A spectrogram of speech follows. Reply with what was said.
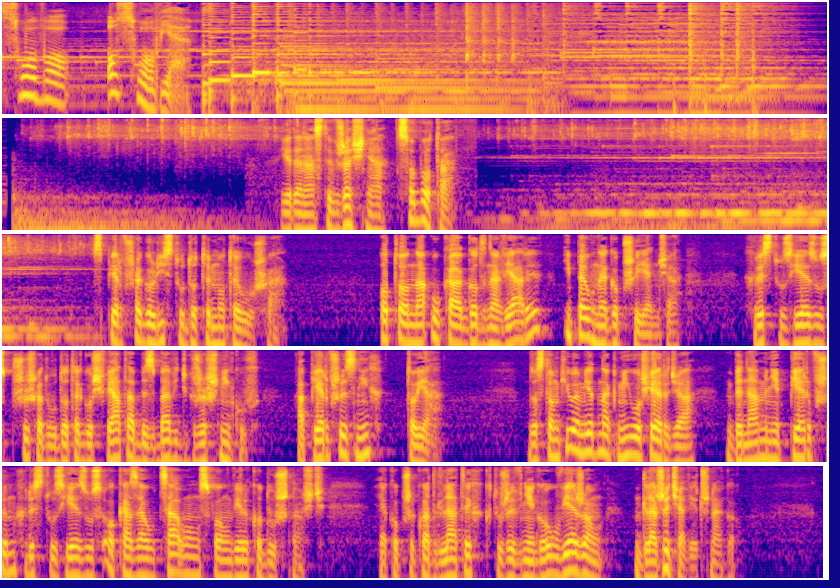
słowo o słowie. 11 września, sobota. Z pierwszego listu do Tymoteusza. Oto nauka godna wiary i pełnego przyjęcia. Chrystus Jezus przyszedł do tego świata, by zbawić grzeszników, a pierwszy z nich to ja. Dostąpiłem jednak miłosierdzia, by na mnie pierwszym Chrystus Jezus okazał całą swą wielkoduszność, jako przykład dla tych, którzy w Niego uwierzą, dla życia wiecznego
